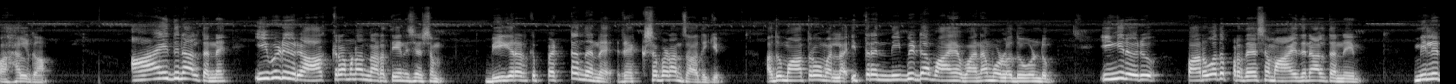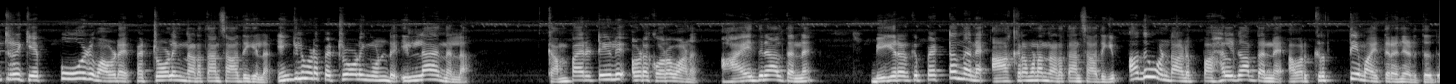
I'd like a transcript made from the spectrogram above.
പഹൽഗാം. ആയതിനാൽ തന്നെ ഇവിടെ ഒരു ആക്രമണം നടത്തിയതിന് ശേഷം ഭീകരർക്ക് പെട്ടെന്ന് തന്നെ രക്ഷപ്പെടാൻ സാധിക്കും. അതുമാത്രവുമല്ല ഇത്ര നിബിഡമായ വനമുള്ളതുകൊണ്ടും ഇങ്ങനൊരു പർവത പ്രദേശമായതിനാൽ തന്നെയും മിലിറ്ററിക്ക് എപ്പോഴും അവിടെ പെട്രോളിംഗ് നടത്താൻ സാധിക്കില്ല. എങ്കിലും അവിടെ പെട്രോളിംഗ് ഉണ്ട് ഇല്ല എന്നല്ല. കമ്പാരിറ്റീവ്ലി അവിടെ കുറവാണ്. ആയതിനാൽ തന്നെ ഭീകരർക്ക് പെട്ടെന്ന് തന്നെ ആക്രമണം നടത്താൻ സാധിക്കും. അതുകൊണ്ടാണ് പഹൽഗാം തന്നെ അവർ കൃത്യമായി തിരഞ്ഞെടുത്തത്.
